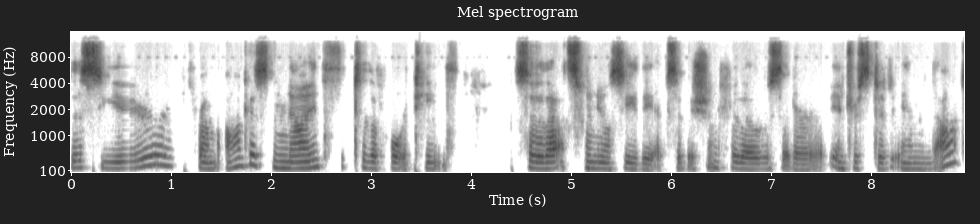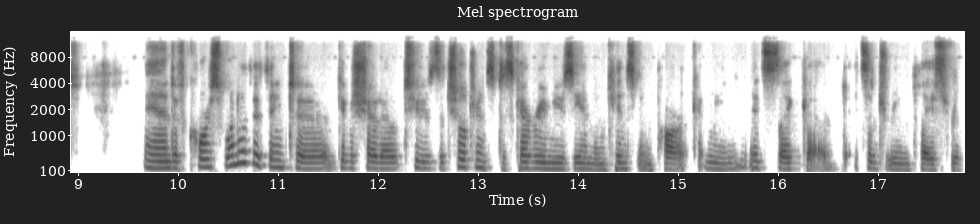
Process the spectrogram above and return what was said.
this year from August 9th to the 14th. So that's when you'll see the exhibition for those that are interested in that. And of course, one other thing to give a shout out to is the Children's Discovery Museum in Kinsmen Park. I mean, it's like a, it's a dream place for,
